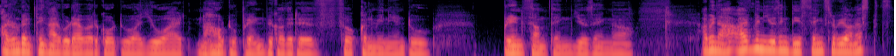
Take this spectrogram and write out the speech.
I don't really think I would ever go to a UI now to print because it is so convenient to print something using. Uh, I mean, I, have been using these things to be honest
